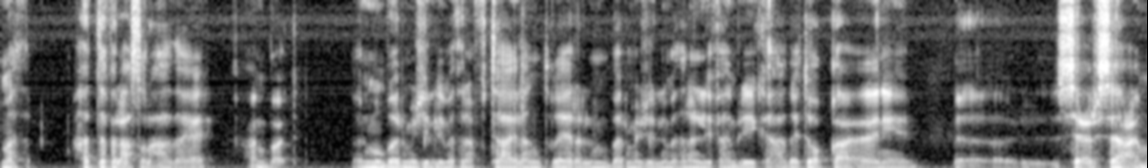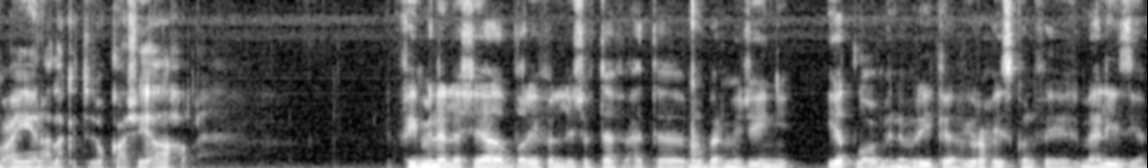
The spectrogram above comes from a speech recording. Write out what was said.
مثلا حتى في العصر هذا يعني عن بعد. المبرمج اللي مثلا في تايلاند غير المبرمج اللي مثلا اللي في أمريكا هذا يتوقع يعني آه، سعر ساعة معين هذاك يتوقع شيء آخر. في من الأشياء الظريفة اللي شفتها حتى مبرمجين يطلعوا من أمريكا ويروحوا يسكن في ماليزيا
